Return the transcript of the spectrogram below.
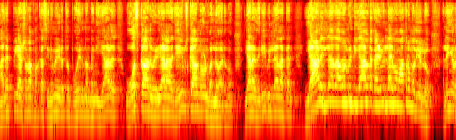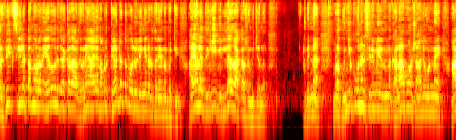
ആലപ്പി അഷറഫൊക്കെ സിനിമ എടുത്ത് പോയിരുന്നുണ്ടെങ്കിൽ ഇയാൾ ഓസ്കാർ ഇയാളെ ജെയിംസ് കാമറൂൺ വല്ലമായിരുന്നു. ഇയാളെ ദിലീപ് ഇല്ലാതാക്കാൻ ഇയാൾ ഇല്ലാതാവാൻ വേണ്ടി ഇയാളുടെ കഴിവില്ലായ്മ മാത്രം മതിയല്ലോ. അല്ലെങ്കിൽ റഫീഖ് സീലട്ട് എന്ന് പറയുന്ന ഏതോ ഒരു തിരക്കഥാകൃത്ത് ഇവനെ ആരെയും നമ്മൾ കേട്ടിട്ട് പോലും ഇങ്ങനെ തനെയൊന്നും പറ്റി. അയാളെ ദിലീപ് ഇല്ലാതാക്കാൻ ശ്രമിച്ചെന്ന്. പിന്നെ നമ്മളെ കുഞ്ഞിക്കൂനൻ സിനിമയിൽ നിന്ന് കലാഭവൻ ഷാജുവിനെ ആ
